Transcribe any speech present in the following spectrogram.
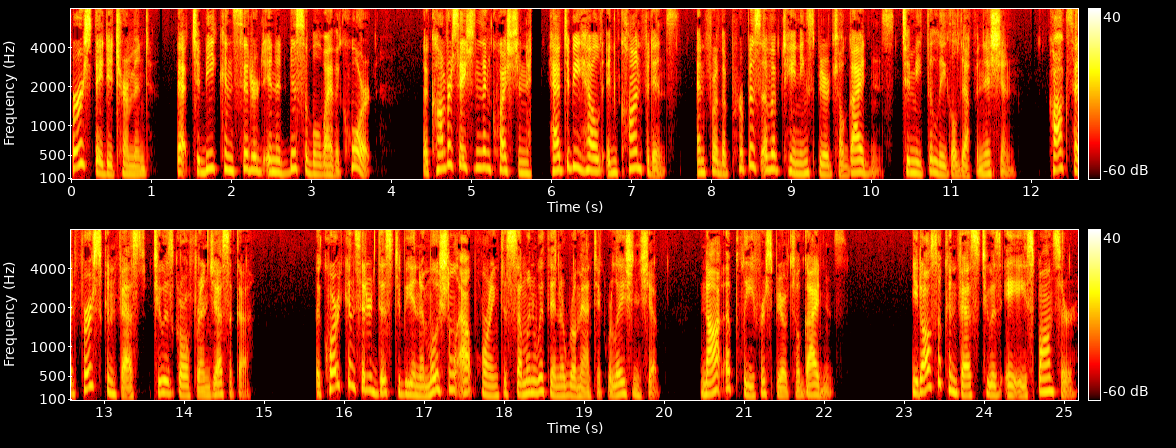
First, they determined that to be considered inadmissible by the court, the conversations in question had to be held in confidence and for the purpose of obtaining spiritual guidance to meet the legal definition. Cox had first confessed to his girlfriend Jessica. The court considered this to be an emotional outpouring to someone within a romantic relationship, not a plea for spiritual guidance. He'd also confessed to his AA sponsor,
